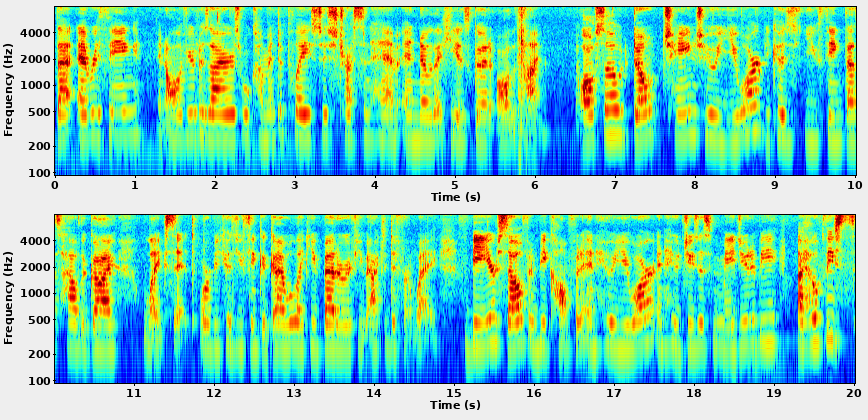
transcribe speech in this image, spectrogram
that everything and all of your desires will come into place. Just trust in Him and know that He is good all the time. Also, don't change who you are because you think that's how the guy likes it or because you think a guy will like you better if you act a different way. Be yourself and be confident in who you are and who Jesus made you to be. I hope these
